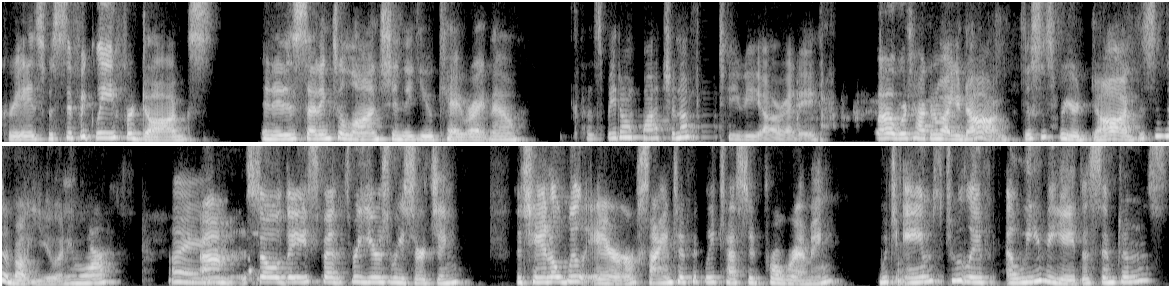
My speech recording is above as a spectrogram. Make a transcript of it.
created specifically for dogs, and it is setting to launch in the UK right now. Because we don't watch enough TV already. Oh, we're talking about your dog. This is for your dog. This isn't about you anymore. I Um, so they spent three years researching. The channel will air scientifically tested programming, which aims to allevi- alleviate the symptoms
